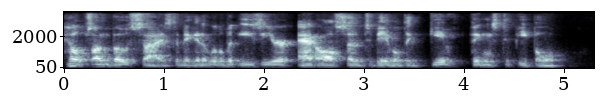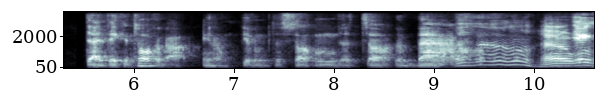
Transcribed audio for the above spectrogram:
helps on both sides to make it a little bit easier and also to be able to give things to people that they can talk about. You know, give them to something to talk about. Well, how There you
